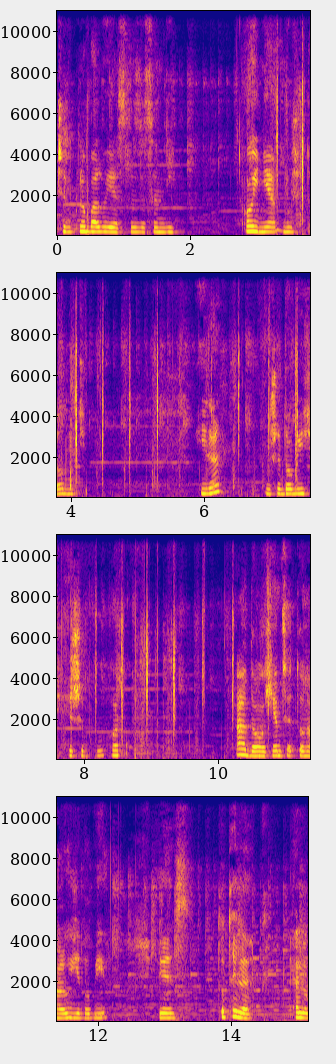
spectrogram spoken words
Czy w globalu jestem za Sandy? Oj nie, muszę dobić. Ile? Muszę dobić jeszcze pucharków. A do 800 to na luzie dobiję. Więc to tyle. Elo.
